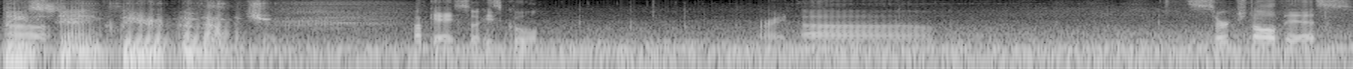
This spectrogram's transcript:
Please stand clear of aperture. Okay, so he's cool. Alright, um... Searched all this.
